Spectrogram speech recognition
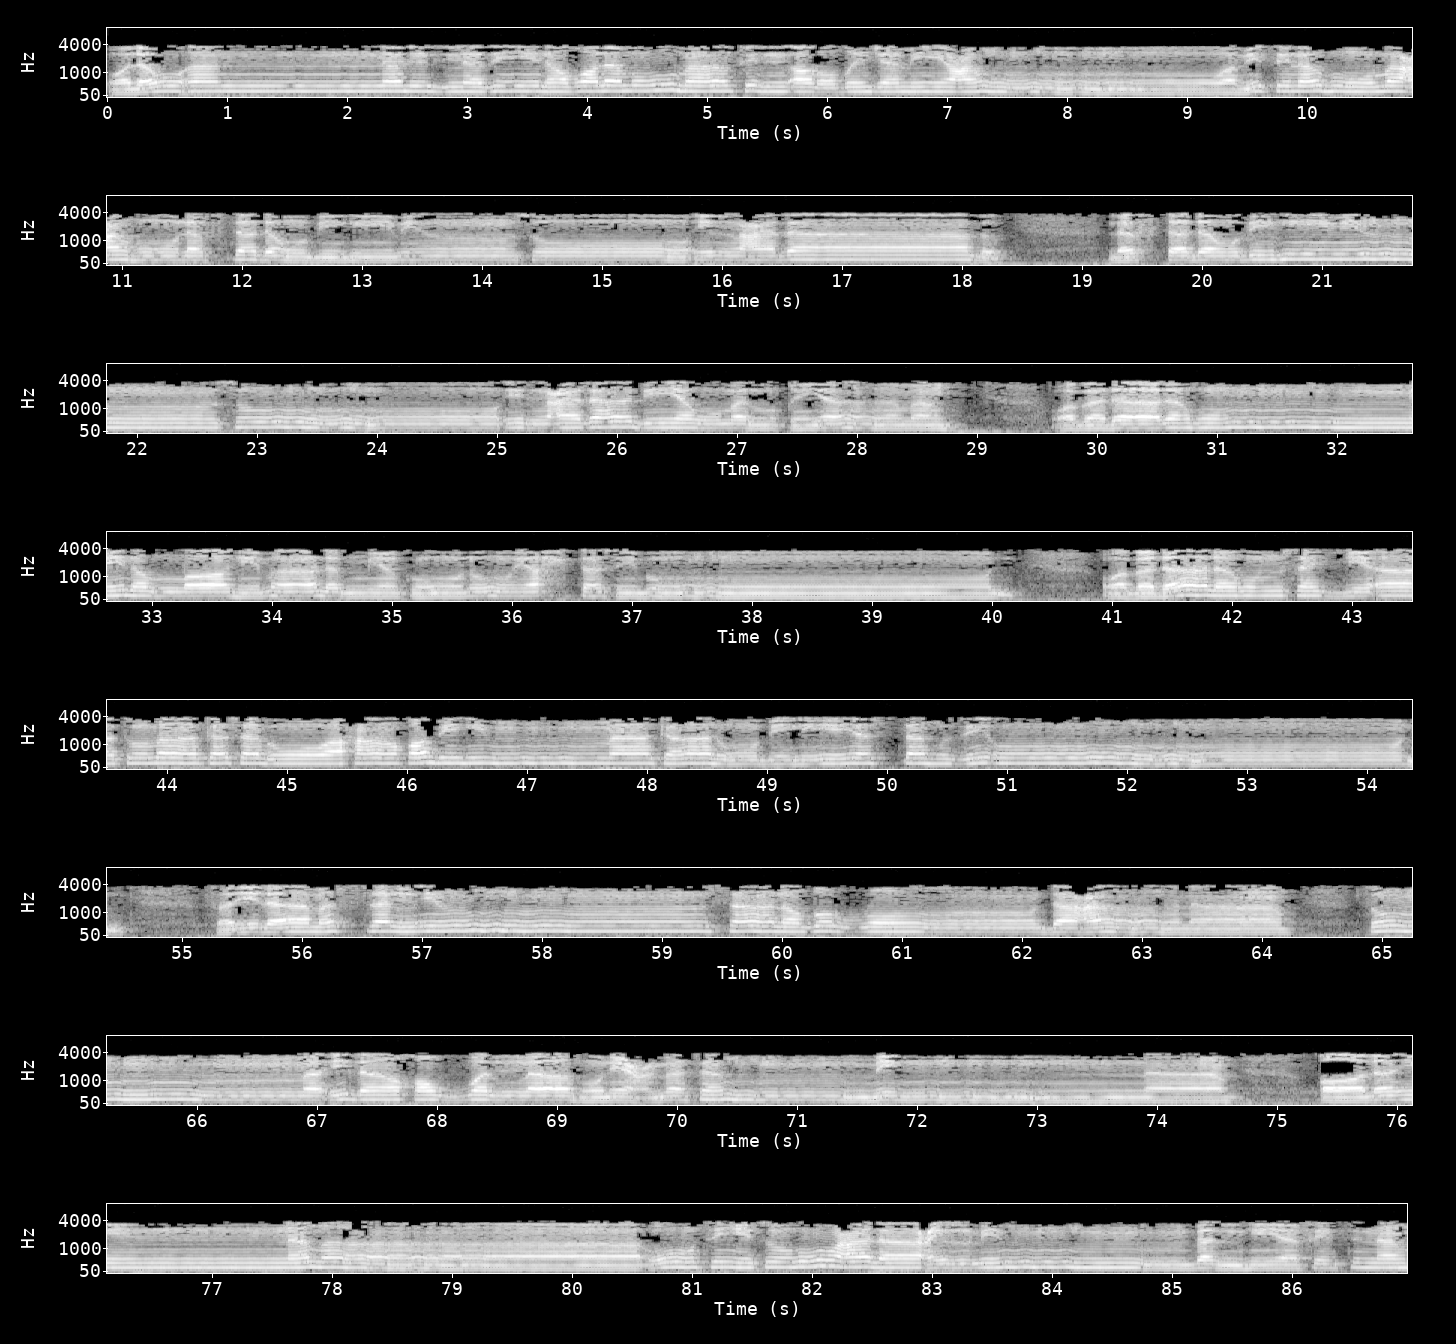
ولو أن للذين ظلموا ما في الأرض جميعا ومثله معه لافتدوا به من سوء العذاب لافتدوا به من سوء العذاب يوم القيامة وبدا لهم من الله ما لم يكونوا يحتسبون وبدا لهم سيئات ما كسبوا وحاق بهم ما كانوا به يستهزئون فإذا مس الإنسان الإنسان ضر دعانا. ثم إذا خولاه نعمة منا. قال إنما أوتيته على علم بل هي فتنة.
